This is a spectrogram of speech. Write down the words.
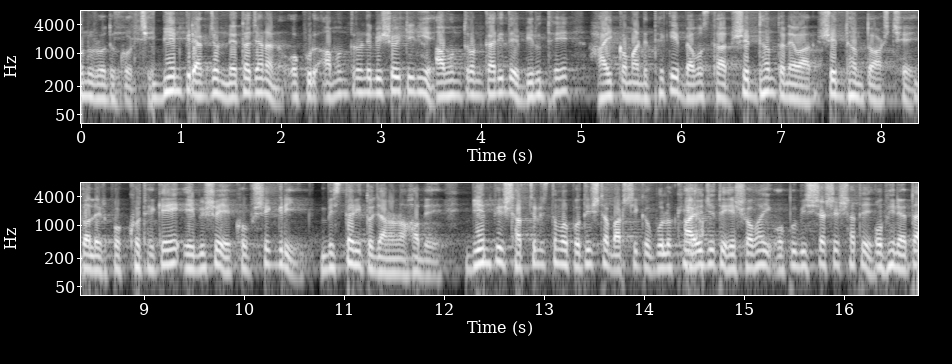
অনুরোধ করছি। বিএনপির একজন নেতা জানান, অপুর আমন্ত্রণের বিষয়টি নিয়ে আমন্ত্রণকারীদের বিরুদ্ধে হাইকমান্ড থেকে ব্যবস্থার সিদ্ধান্ত নেওয়ার সিদ্ধান্ত আসছে। দলের পক্ষ থেকে এ বিষয়ে খুব শীঘ্রই বিস্তারিত জানানো হবে। বিএনপির সাতচল্লিশতম প্রতিষ্ঠা বার্ষিকী উপলক্ষে আয়োজিত এ সভায় অপু বিশ্বাসের সাথে অভিনেতা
